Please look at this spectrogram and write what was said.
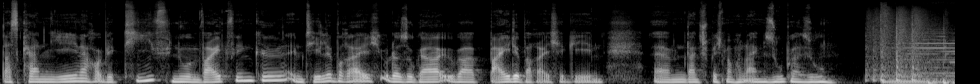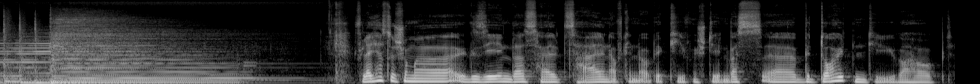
Das kann je nach Objektiv nur im Weitwinkel, im Telebereich oder sogar über beide Bereiche gehen. Ähm, dann spricht man von einem Super Zoom. Vielleicht hast du schon mal gesehen, dass halt Zahlen auf den Objektiven stehen. Was äh, bedeuten die überhaupt?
